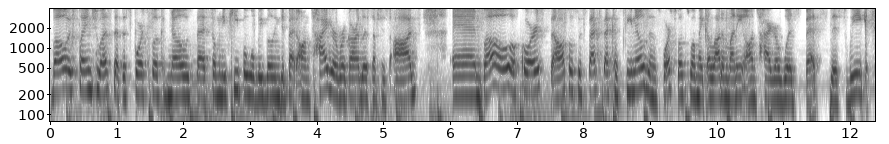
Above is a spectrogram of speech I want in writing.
Bo explained to us that the Sportsbook knows that so many people will be willing to bet on Tiger regardless regardless of his odds. And Bo, of course, also suspects that casinos and sportsbooks will make a lot of money on Tiger Woods' bets this week.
